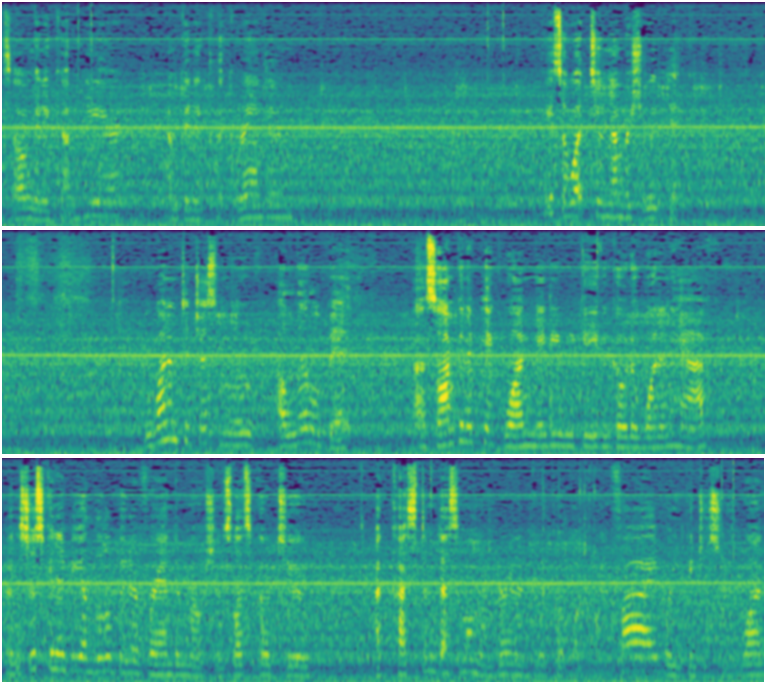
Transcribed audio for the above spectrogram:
So I'm going to come here, I'm going to click random. Okay, so what two numbers should we pick? We want them to just move a little bit. Uh, so I'm going to pick one. Maybe we could even go to one and a half. But it's just going to be a little bit of random motion. So let's go to a custom decimal number. And I'm going to put 1.5, or you can just use 1.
